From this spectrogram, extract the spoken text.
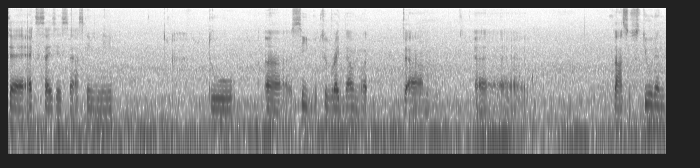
the exercise is asking me to uh, see to write down what um, uh, class of student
